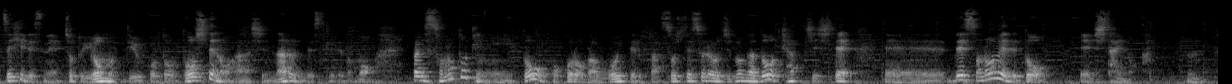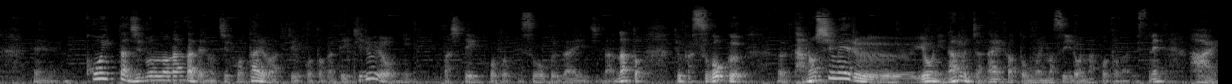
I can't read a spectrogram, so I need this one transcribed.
ー、ぜひですね、ちょっと読むっていうことを通してのお話になるんですけれども、やっぱりその時にどう心が動いてるか、そしてそれを自分がどうキャッチして、えー、で、その上でどうえしたいのか、うん。えー、こういった自分の中での自己対話っていうことができるようにしていくことってすごく大事だなと。というかすごく楽しめるようになるんじゃないかと思います。いろんなことがですね。はい、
